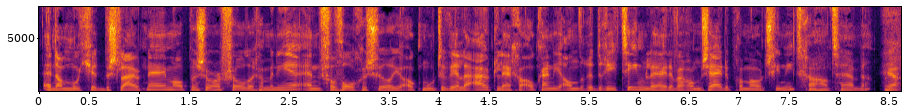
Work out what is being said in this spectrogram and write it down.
En dan moet je het besluit nemen op een zorgvuldige manier. En vervolgens zul je ook moeten willen uitleggen, ook aan die andere drie teamleden, waarom zij de promotie niet gehad hebben. Ja.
